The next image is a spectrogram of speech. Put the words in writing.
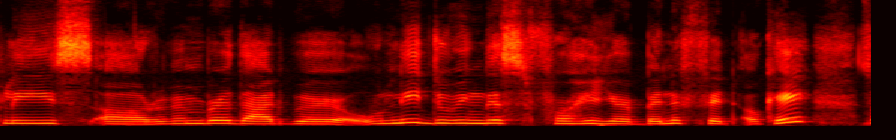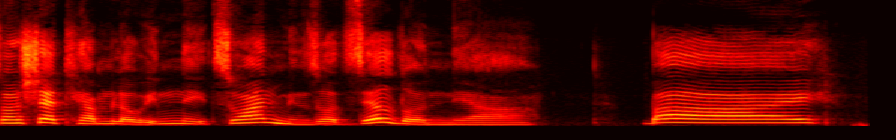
Please uh, remember that we're only doing this for your benefit. Okay, Bye.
